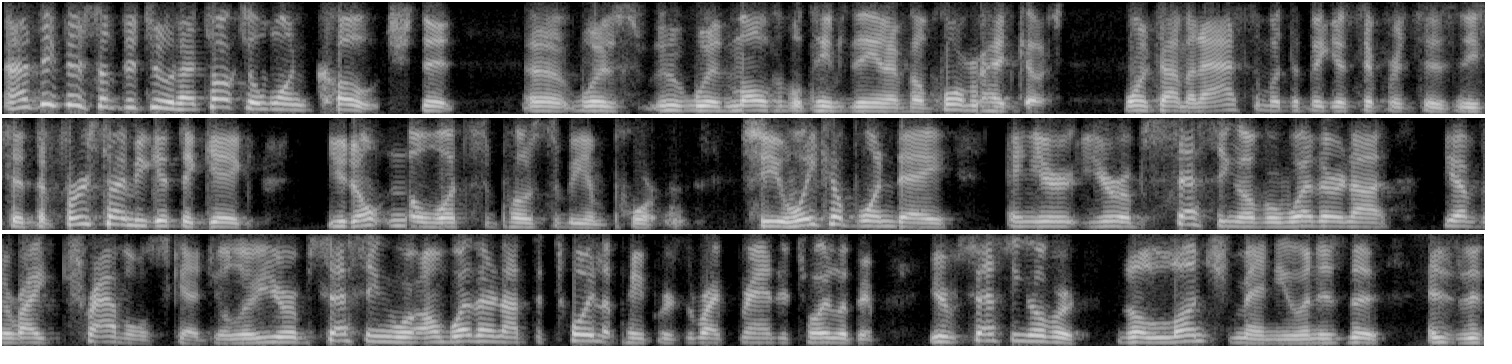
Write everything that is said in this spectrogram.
And I think there's something to it. I talked to one coach that uh, was with multiple teams in the NFL, former head coach one time and asked him what the biggest difference is. And he said, the first time you get the gig, you don't know what's supposed to be important. So you wake up one day and you're you're obsessing over whether or not you have the right travel schedule, or you're obsessing on whether or not the toilet paper is the right brand of toilet paper. You're obsessing over the lunch menu, and is the is the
